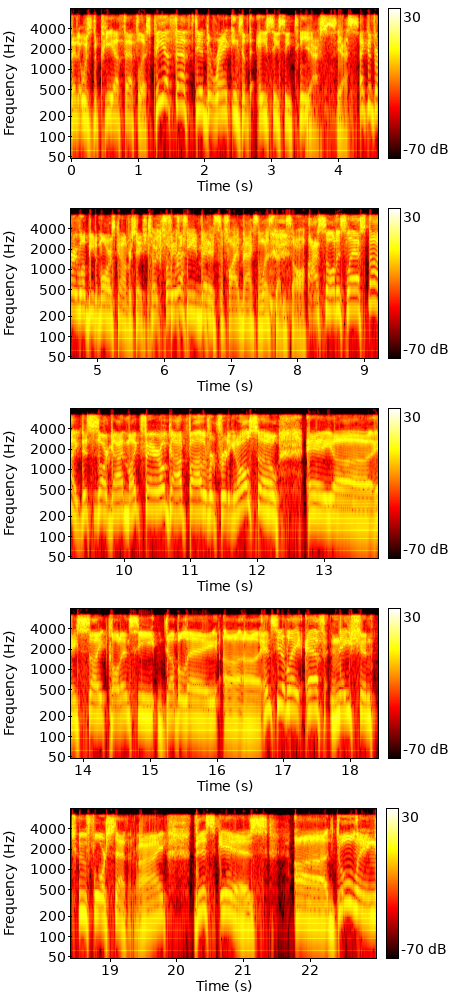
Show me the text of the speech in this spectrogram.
that it was the PFF list. PFF did the rankings of the ACC teams. Yes, yes. That could very well be tomorrow's conversation. Took 15 minutes to find Mac's list that he saw. I saw this last night. This is our guy Mike Farrell, Godfather of recruiting, and also a uh, a site called NCAA uh, uh, NCAA F Nation two four seven. All right, this is uh, dueling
